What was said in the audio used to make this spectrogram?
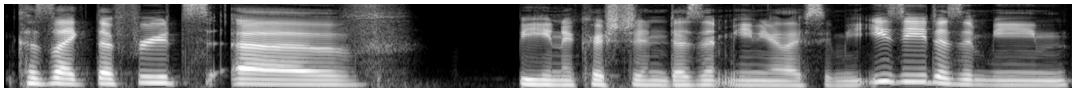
because like the fruits of being a Christian doesn't mean your life's gonna be easy. Doesn't mean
